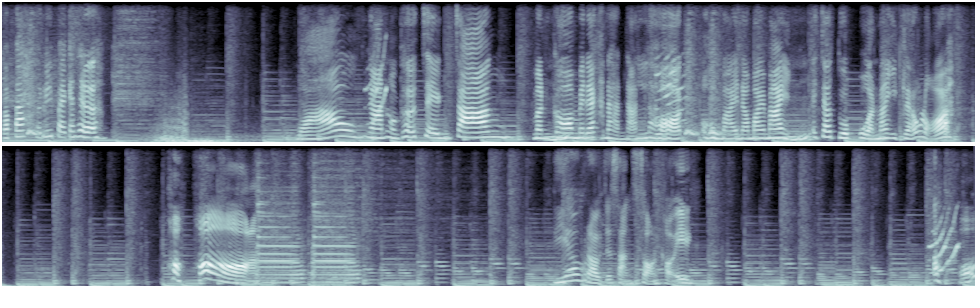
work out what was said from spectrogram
ป้าป้ารีบไปกันเถอะ ว้าว งานของเธอเจ๋งจัง มันก็ไม่ได้ขนาดนั้นหรอก โอ้ไม่นะไม่ไม่ไอ้เจ้าตัวป่วนมาอีกแล้วเหรอฮ่าฮ่าเดี๋ยวเราจะสั่งสอนเขาเองโอ้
